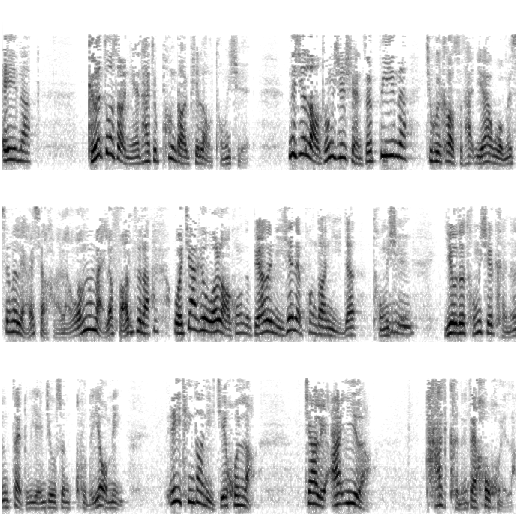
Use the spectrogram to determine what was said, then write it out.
A 呢，隔多少年他就碰到一批老同学。那些老同学选择 B 呢，就会告诉他：，你看，我们生了两个小孩了，我们买了房子了，我嫁给我老公。比方说，你现在碰到你的同学，嗯有的同学可能在读研究生，苦的要命，一听到你结婚了，家里安逸了，他可能在后悔了，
